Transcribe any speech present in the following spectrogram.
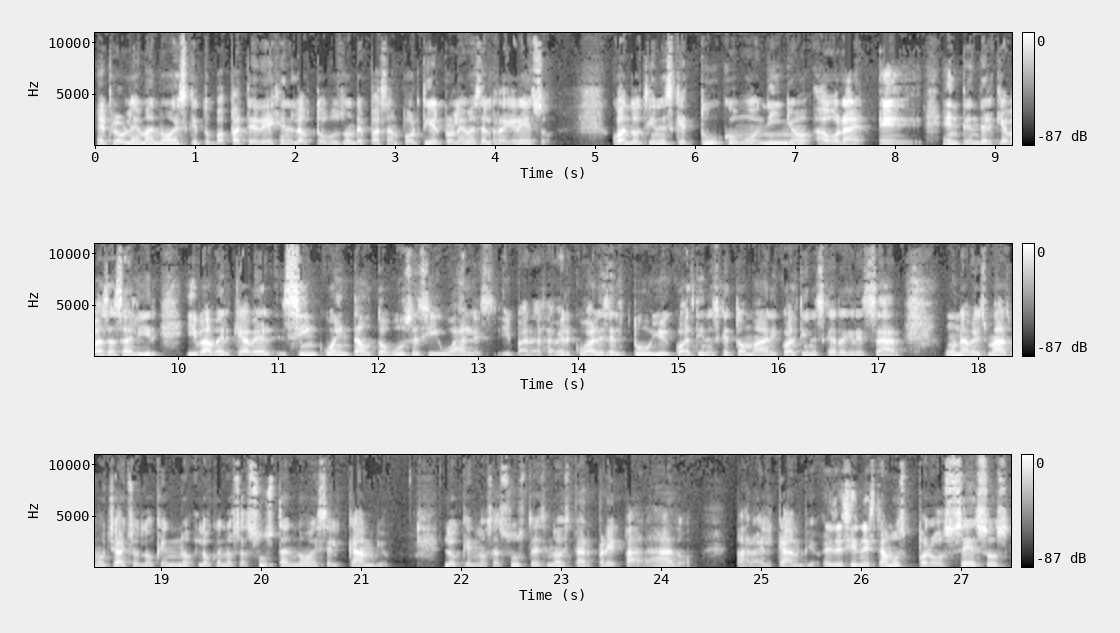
El problema no es que tu papá te deje en el autobús donde pasan por ti, el problema es el regreso cuando tienes que tú como niño ahora eh, entender que vas a salir y va a haber que haber 50 autobuses iguales y para saber cuál es el tuyo y cuál tienes que tomar y cuál tienes que regresar. Una vez más, muchachos, lo que, no, lo que nos asusta no es el cambio, lo que nos asusta es no estar preparado para el cambio. Es decir, necesitamos procesos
